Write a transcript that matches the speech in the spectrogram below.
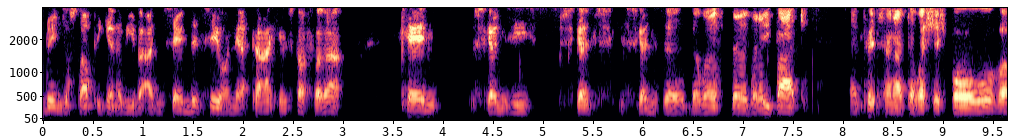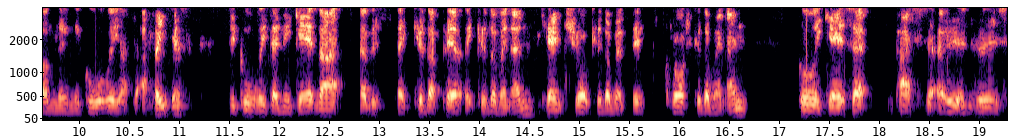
Rangers started getting a wee bit of ascendancy on the attack and stuff like that. Kent skins his skins, skins the, the left the, the right back and puts in a delicious ball over and then the goalie. I, I think if the goalie didn't get that, it was it could have it could have went in. Kent's shot could have went the cross could have went in. Goalie gets it, passes it out, and who's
